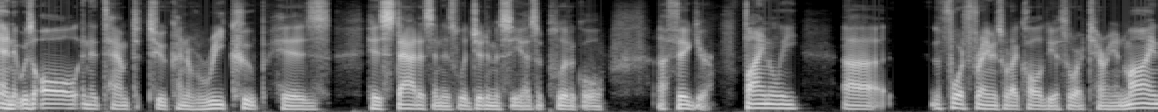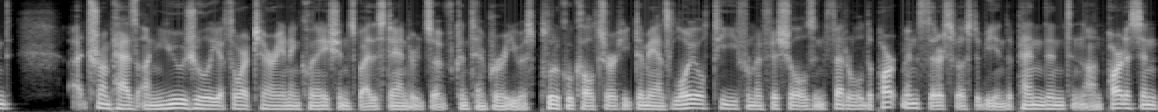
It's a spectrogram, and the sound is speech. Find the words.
and it was all an attempt to kind of recoup his his status and his legitimacy as a political uh, figure. Finally, uh, the fourth frame is what I call the authoritarian mind. Uh, Trump has unusually authoritarian inclinations by the standards of contemporary U.S. political culture. He demands loyalty from officials in federal departments that are supposed to be independent and nonpartisan.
